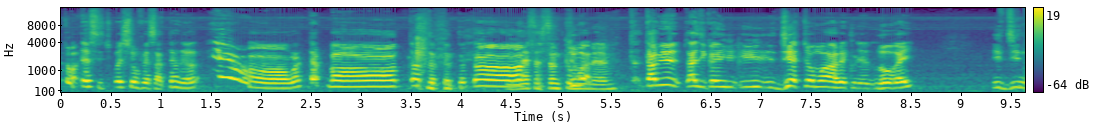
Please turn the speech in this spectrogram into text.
Attends, si, on fait ça, là, ça sonne. T'as vu, ça dit directement avec l'oreille, il dit,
